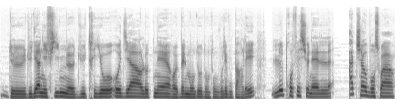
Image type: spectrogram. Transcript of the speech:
de- du dernier film du trio Audiard, Lautner, Belmondo dont on voulait vous parler, Le Professionnel. Ah ciao, bonsoir.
